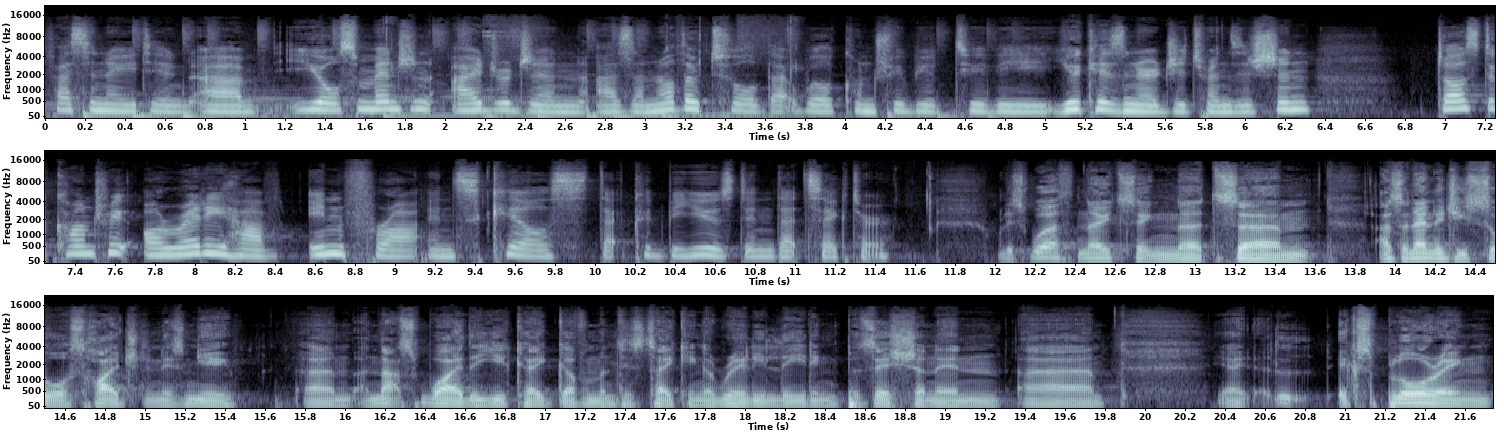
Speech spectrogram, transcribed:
Fascinating. Um, you also mentioned hydrogen as another tool that will contribute to the UK's energy transition. Does the country already have infra and skills that could be used in that sector? Well, it's worth noting that um, as an energy source, hydrogen is new. Um, and that's why the UK government is taking a really leading position in uh, you know, exploring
